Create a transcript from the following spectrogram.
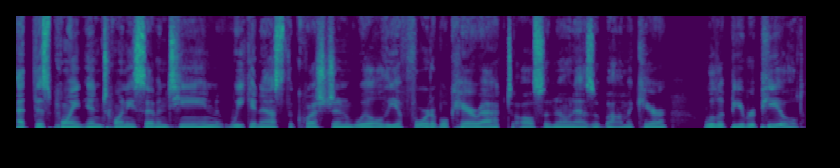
at this point in 2017, we can ask the question Will the Affordable Care Act, also known as Obamacare, will it be repealed?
